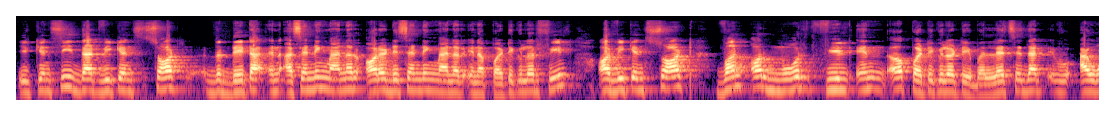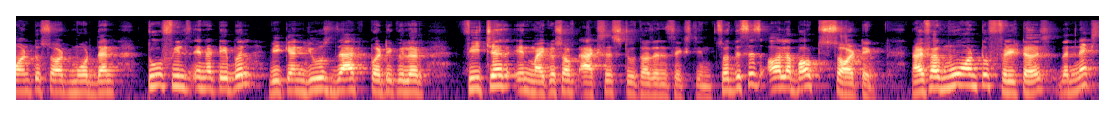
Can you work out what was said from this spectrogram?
You can see that we can sort the data in ascending manner or a descending manner in a particular field or we can sort one or more field in a particular table. Let's say that I want to sort more than two fields in a table. We can use that particular feature in Microsoft Access 2016. So this is all about sorting. Now if I move on to filters, the next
